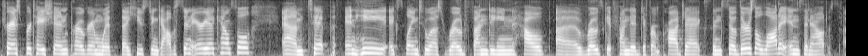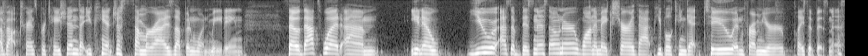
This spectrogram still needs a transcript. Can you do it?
transportation program with the Houston Galveston Area Council, um, TIP, and he explained to us road funding, how uh, roads get funded, different projects. And so there's a lot of ins and outs about transportation that you can't just summarize up in one meeting. So that's what, um, you know, you as a business owner want to make sure that people can get to and from your place of business.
